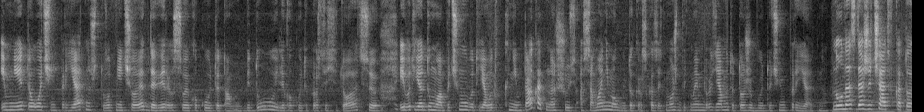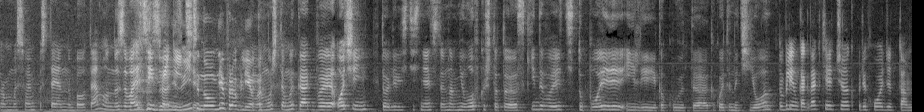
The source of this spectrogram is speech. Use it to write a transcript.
и мне это очень приятно, что вот мне человек доверил свою какую-то там беду или какую-то просто ситуацию, и вот я думаю, а почему вот я вот к ним так отношусь, а сама не могу так рассказать, может быть, моим друзьям это тоже будет очень приятно приятно. Ну, у нас даже чат, в котором мы с вами постоянно болтаем, он называется «Извините». Извините, но у меня проблема. Потому что мы как бы очень то ли стесняемся, что нам неловко что-то скидывать тупое или какую-то, какое-то нытье. Ну, блин, когда к тебе человек приходит там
